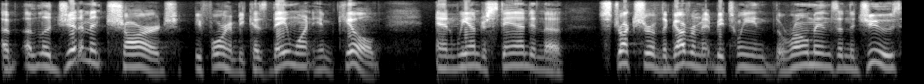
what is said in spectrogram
a, a legitimate charge before him because they want him killed. And we understand in the structure of the government between the Romans and the Jews,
